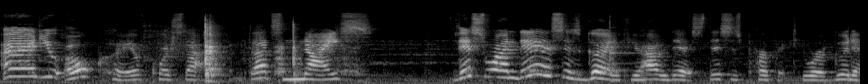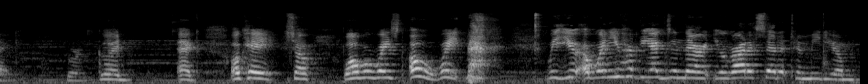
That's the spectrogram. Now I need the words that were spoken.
And you. Okay, of course that happened. That's nice. This one, this is good if you have this. This is perfect. You are a good egg. You are a good egg. Okay, so while we're waste, oh wait, wait. You uh, when you have the eggs in there, you gotta set it to medium,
